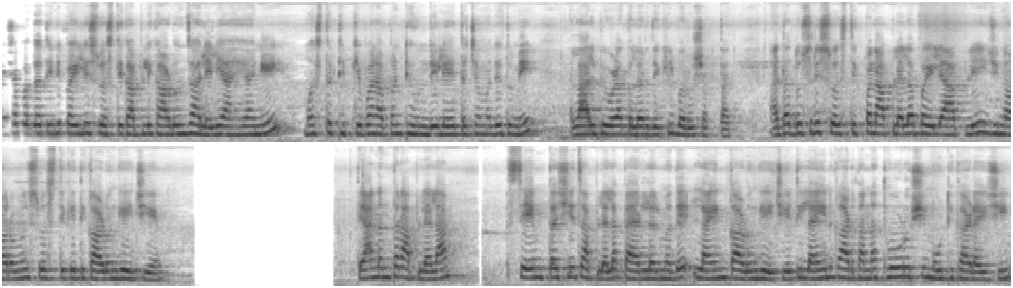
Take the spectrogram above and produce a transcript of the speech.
अशा पद्धतीने पहिली स्वस्तिक आपली काढून झालेली आहे आणि मस्त ठिपके पण आपण ठेवून दिले. त्याच्यामध्ये तुम्ही लाल पिवळा कलर देखील भरू शकतात. आता दुसरी स्वस्तिक पण आपल्याला पहिले आपली जी नॉर्मल स्वस्तिक आहे ती काढून घ्यायची आहे. त्यानंतर आपल्याला सेम तशीच आपल्याला पॅरललमध्ये लाईन काढून घ्यायची आहे. ती लाईन काढताना थोडीशी मोठी काढायची.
